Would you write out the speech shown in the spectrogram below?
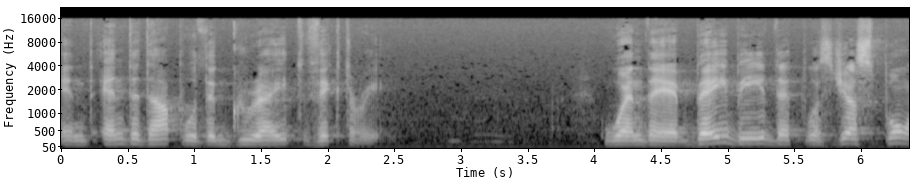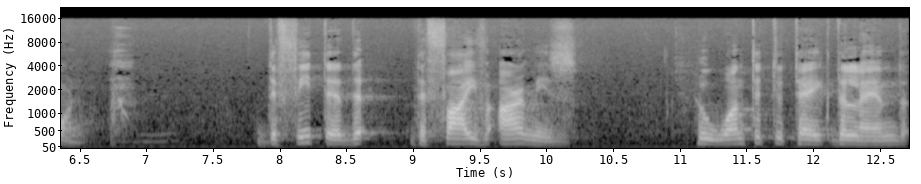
and ended up with a great victory. When the baby that was just born defeated the five armies who wanted to take the land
